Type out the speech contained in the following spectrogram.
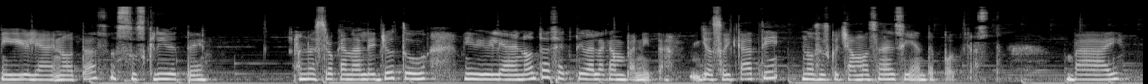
Mi Biblia de Notas. Suscríbete a nuestro canal de YouTube, mi Biblia de Notas y activa la campanita. Yo soy Katy, nos escuchamos en el siguiente podcast. Bye.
